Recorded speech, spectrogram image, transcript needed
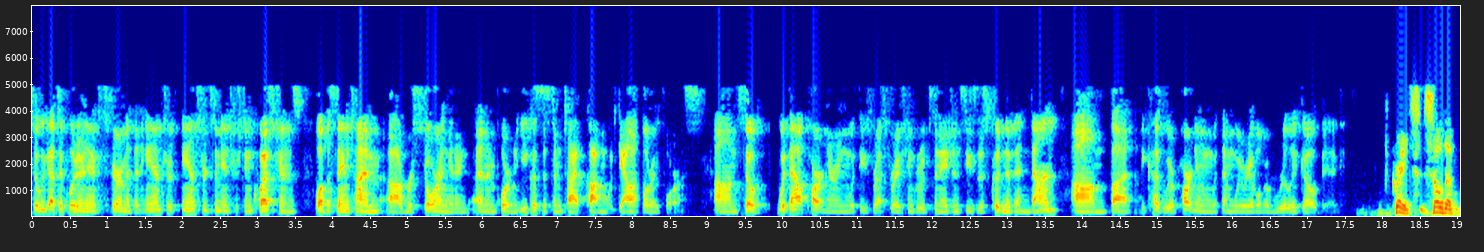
So we got to put in an experiment that answered, answered some interesting questions while at the same time uh, restoring an, an important ecosystem type, cottonwood gallery forest. Um, so without partnering with these restoration groups and agencies, this couldn't have been done. Um, but because we were partnering with them, we were able to really go big. Great. So the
